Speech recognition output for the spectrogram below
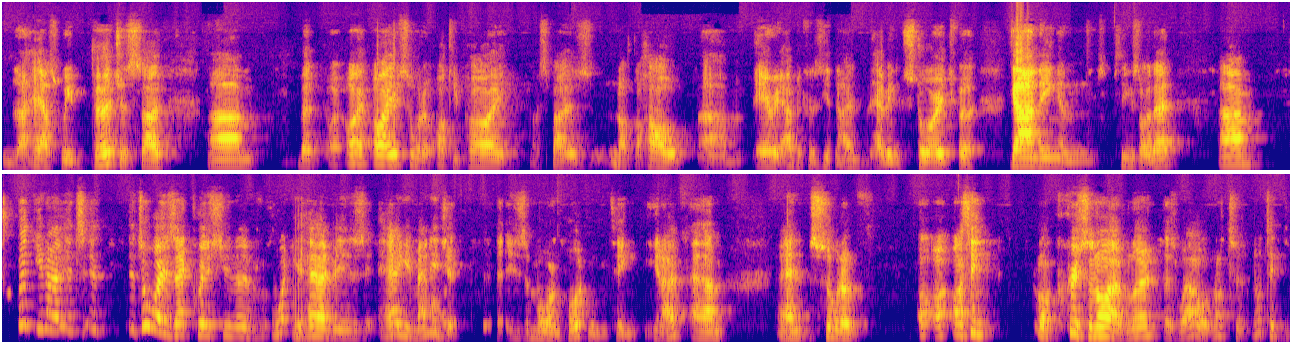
the house we purchased. So, um, but I, I I sort of occupy, I suppose, not the whole um, area because you know having storage for gardening and things like that. Um, but you know, it's it, it's always that question of what you have is how you manage it is a more important thing, you know, um, and sort of. I- I, think, like Chris and I have learned as well, not to not to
